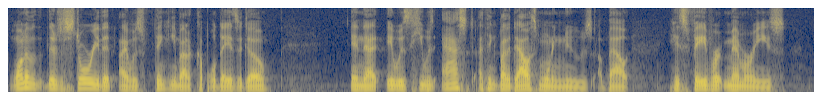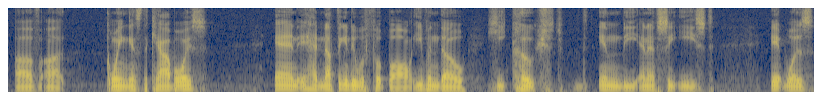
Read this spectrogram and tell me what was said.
One of the, there's a story that I was thinking about a couple of days ago, in that it was he was asked I think by the Dallas Morning News about his favorite memories of uh, going against the Cowboys, and it had nothing to do with football, even though he coached in the NFC East. It was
